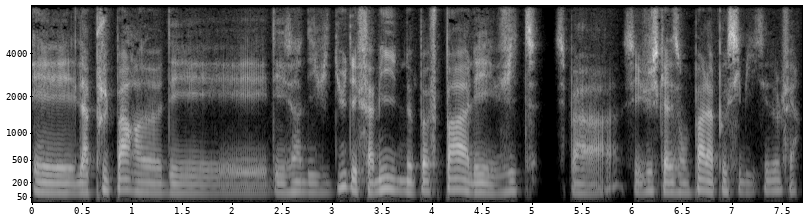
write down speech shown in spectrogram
Et la plupart des, des individus, des familles ne peuvent pas aller vite. C'est pas, c'est juste qu'elles n'ont pas la possibilité de le faire.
